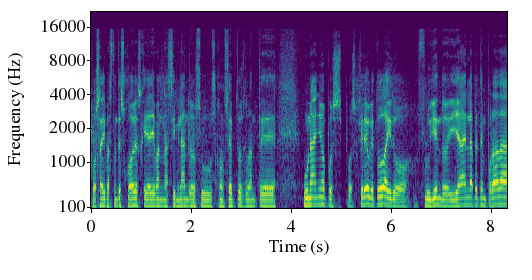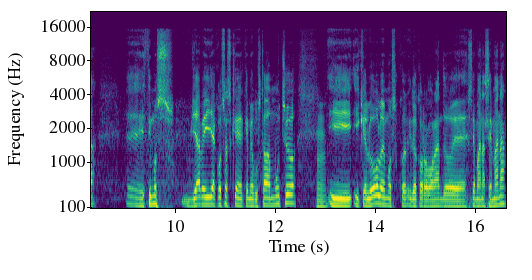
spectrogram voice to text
pues hay bastantes jugadores que ya llevan asimilando sus conceptos durante un año, pues, pues creo que todo ha ido fluyendo. Y ya en la pretemporada eh, hicimos, ya veía cosas que, me gustaban mucho mm. y, que luego lo hemos ido corroborando eh, semana a semana.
